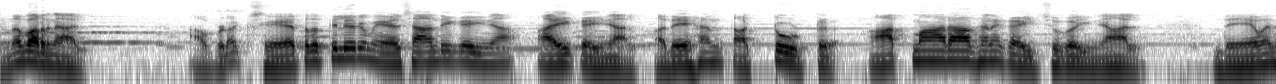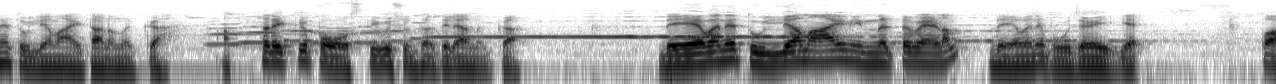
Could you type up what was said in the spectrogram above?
എന്ന് പറഞ്ഞാൽ അവിടെ ക്ഷേത്രത്തിലൊരു മേൽശാന്തി കഴിഞ്ഞാൽ ആയി കഴിഞ്ഞാൽ അദ്ദേഹം തട്ടുവിട്ട് ആത്മാരാധന കഴിച്ചു കഴിഞ്ഞാൽ ദേവനെ തുല്യമായിട്ടാണ് നിൽക്കുക. അത്രയ്ക്ക് പോസിറ്റീവ് ശുദ്ധത്തിലാണ് നിൽക്കുക. ദേവനെ തുല്യമായി നിന്നിട്ട് വേണം ദേവനെ പൂജ കഴിക്കാൻ. അപ്പോൾ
